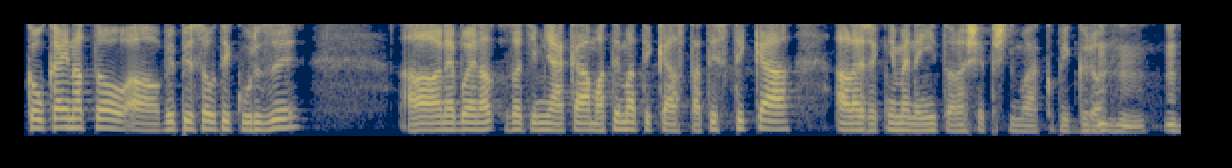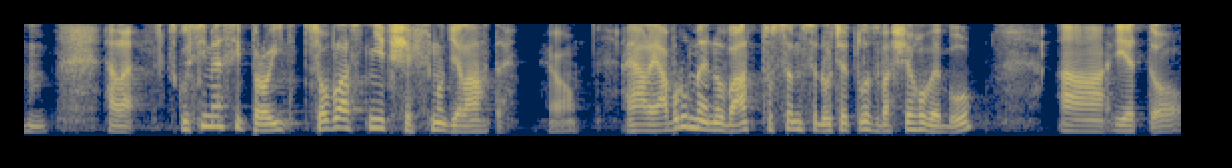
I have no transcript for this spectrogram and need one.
koukají na to a vypisou ty kurzy, a nebo je na, zatím nějaká matematika, statistika, ale řekněme, není to naše přímo jakoby gro. Mm-hmm, mm-hmm. Hele, zkusíme si projít, co vlastně všechno děláte. Jo. Ale já budu jmenovat, co jsem se dočetl z vašeho webu a je to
